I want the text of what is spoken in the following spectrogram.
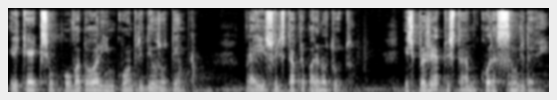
Ele quer que seu povo adore e encontre Deus no templo. Para isso, ele está preparando tudo. Este projeto está no coração de Davi.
